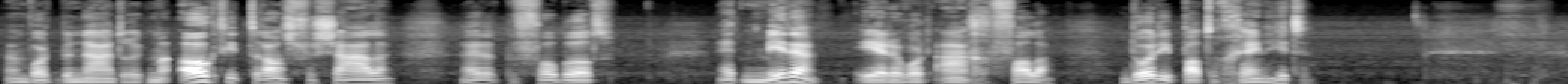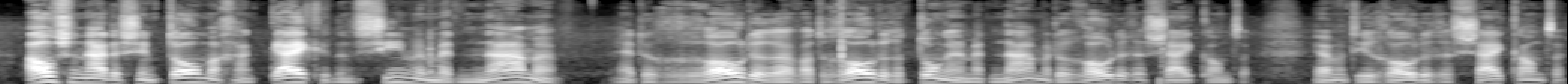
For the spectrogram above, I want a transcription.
wordt benadrukt. Maar ook die transversale, dat bijvoorbeeld het midden eerder wordt aangevallen door die pathogeen hitte. Als we naar de symptomen gaan kijken, dan zien we met name de rodere, wat rodere tongen en met name de rodere zijkanten. Ja, want die rodere zijkanten,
